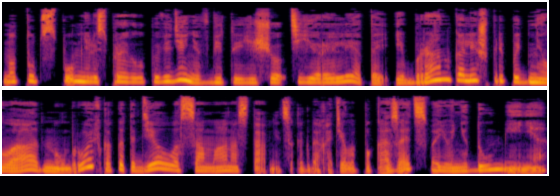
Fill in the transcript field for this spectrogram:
но тут вспомнились правила поведения, вбитые еще Тьерой Летой, и Бранка лишь приподняла одну бровь, как это делала сама наставница, когда хотела показать свое недоумение.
